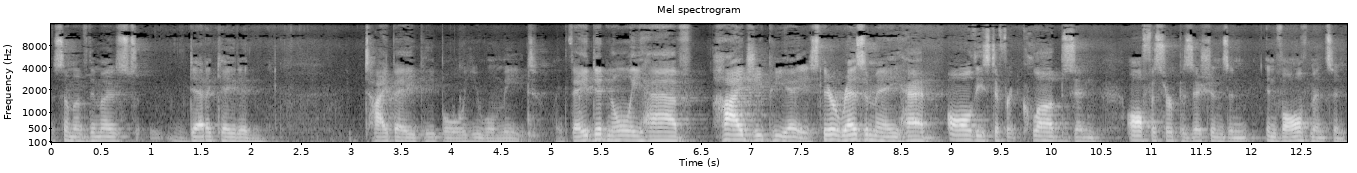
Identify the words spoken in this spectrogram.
some of the most dedicated type A people you will meet. Like they didn't only have high GPAs, their resume had all these different clubs and officer positions and involvements, and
